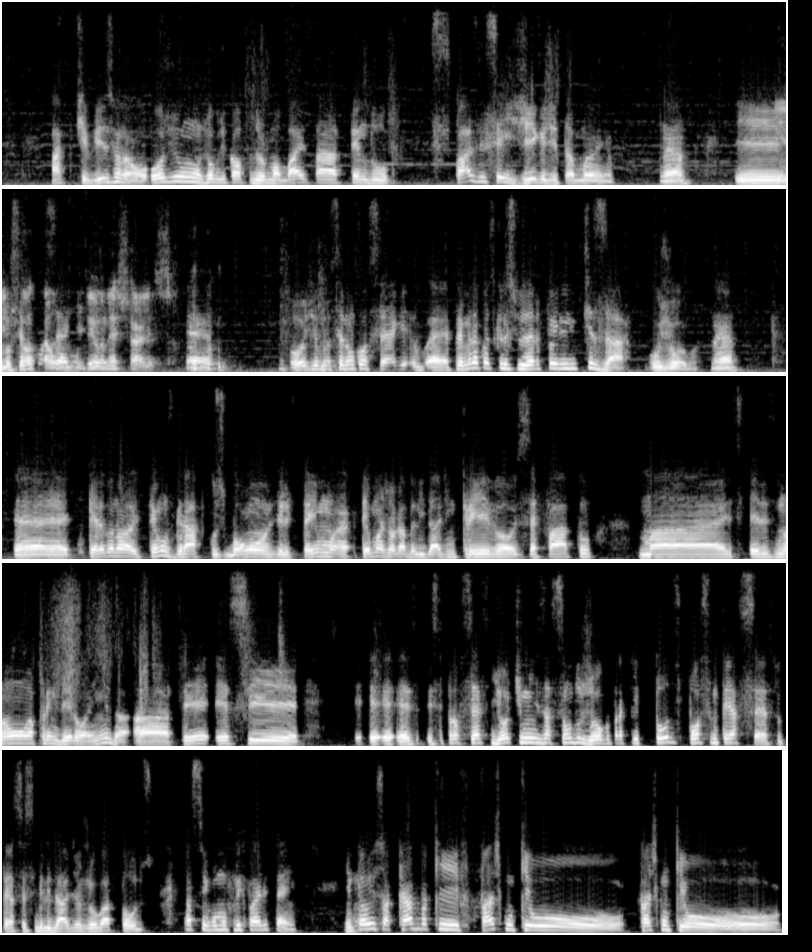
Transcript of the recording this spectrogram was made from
A Activision não. Hoje um jogo de Call of Duty Mobile está tendo quase 6 GB de tamanho, né? E, e você não consegue... Um deu, né, Charles? É. Hoje você não consegue. É, a primeira coisa que eles fizeram foi elitizar o jogo, né? É, querendo ou não, tem uns gráficos bons, eles têm uma, têm uma jogabilidade incrível, isso é fato, mas eles não aprenderam ainda a ter esse, esse processo de otimização do jogo para que todos possam ter acesso, ter acessibilidade ao jogo a todos, assim como o Free Fire tem. Então isso acaba que faz com que o faz com que o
